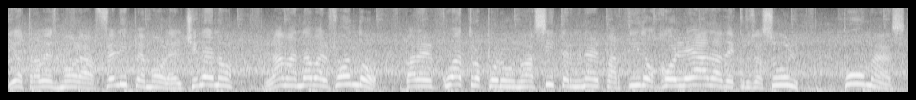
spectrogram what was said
Y otra vez Mora, Felipe Mora, el chileno, la mandaba al fondo para el 4 por 1. Así termina el partido, goleada de Cruz Azul. Pumas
